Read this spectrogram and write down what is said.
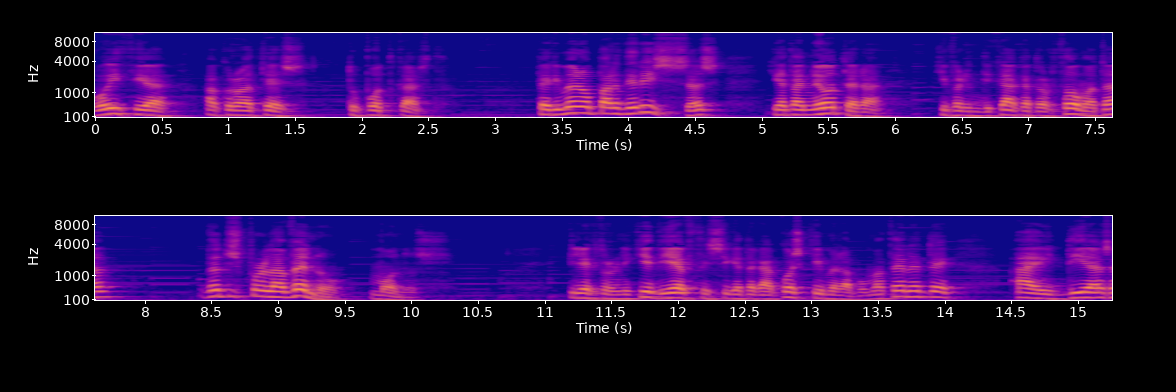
Βοήθεια ακροατές του podcast. Περιμένω παρατηρήσεις σας για τα νεότερα κυβερνητικά κατορθώματα. Δεν τους προλαβαίνω μόνος. Ηλεκτρονική διεύθυνση για τα κακό κείμενα που μαθαίνετε ideas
